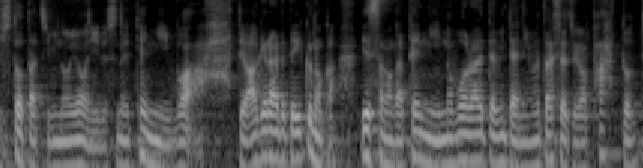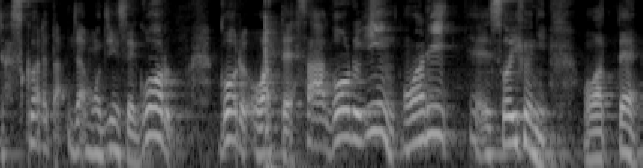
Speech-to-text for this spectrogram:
人たちのようにですね天にわーって上げられていくのかイエス様が天に昇られたみたいに私たちがパッとじゃあ救われたじゃあもう人生ゴールゴール終わってさあゴールイン終わり、えー、そういうふうに終わって、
